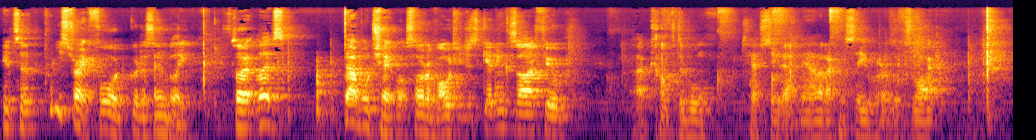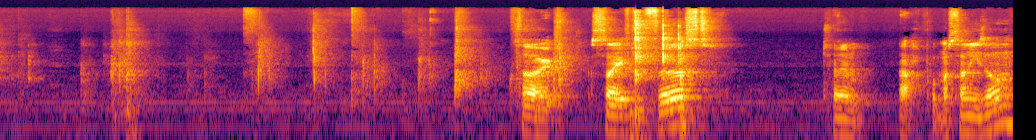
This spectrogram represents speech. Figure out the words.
it's a pretty straightforward, good assembly. So let's double check what sort of voltage it's getting because I feel uh, comfortable testing that now that I can see what it looks like. So safety first. Turn, ah, put my sunnies on.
